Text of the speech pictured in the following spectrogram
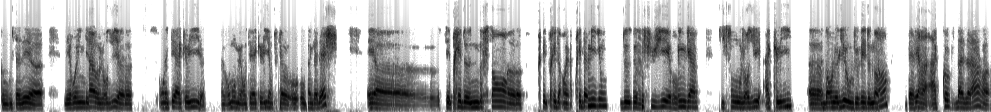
Comme vous le savez, euh, les Rohingyas aujourd'hui euh, ont été accueillis, un grand mot, mais ont été accueillis en tout cas au, Bangladesh. Et euh, c'est près de 900, euh, près, d'un million de, réfugiés Rohingyas qui sont aujourd'hui accueillis dans le lieu où je vais demain, c'est-à-dire à, Bazar,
